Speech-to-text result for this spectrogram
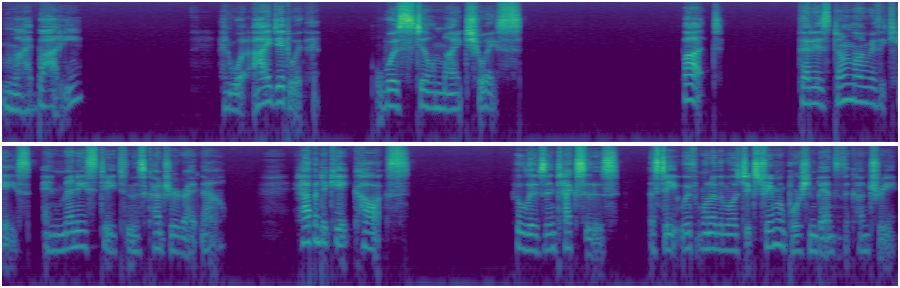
My body and what I did with it was still my choice. But that is no longer the case in many states in this country right now. It happened to Kate Cox, who lives in Texas, a state with one of the most extreme abortion bans in the country.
